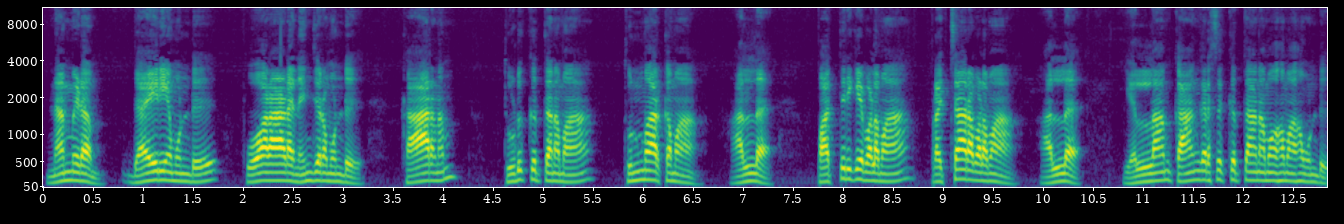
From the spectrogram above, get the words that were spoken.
நம்மிடம் தைரியம் உண்டு போராட நெஞ்சரம் உண்டு காரணம் துடுக்குத்தனமா துன்மார்க்கமா அல்ல. பத்திரிகை பலமா பிரச்சார பலமா அல்ல. எல்லாம் காங்கிரசுக்குத்தான் அமோகமாக உண்டு.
